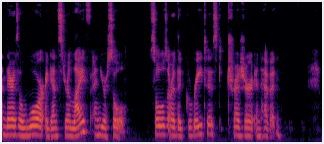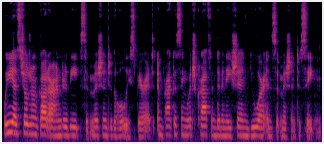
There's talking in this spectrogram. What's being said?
and there is a war against your life and your soul. Souls are the greatest treasure in heaven. We, as children of God, are under the submission to the Holy Spirit. In practicing witchcraft and divination, you are in submission to Satan,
